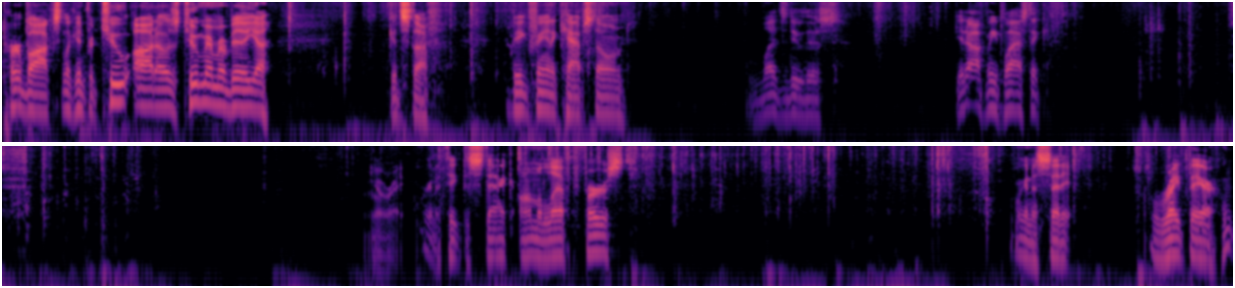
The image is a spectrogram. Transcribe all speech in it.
per box. Looking for two autos, two memorabilia. Good stuff. Big fan of Capstone. Let's do this. Get off me, plastic. All right, we're going to take the stack on the left first. We're going to set it right there. Ooh,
